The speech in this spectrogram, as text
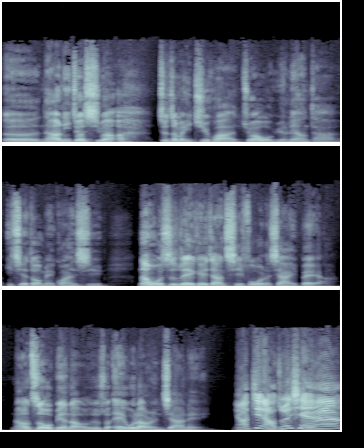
呃，然后你就希望啊，就这么一句话就要我原谅他，一切都没关系。那我是不是也可以这样欺负我的下一辈啊？然后之后我变老了就说，哎、我老人家呢？你要敬老尊贤啊！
